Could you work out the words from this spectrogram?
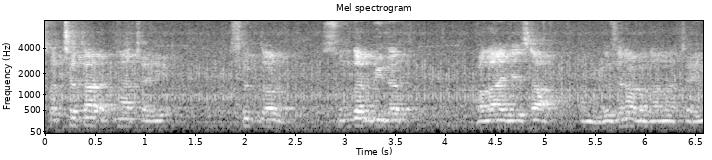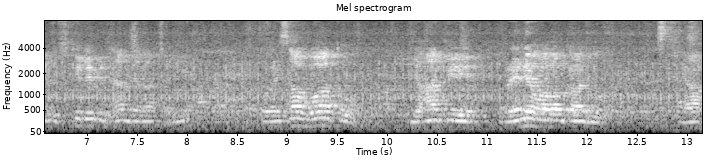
स्वच्छता रखना चाहिए, शुद्ध और सुंदर बीदर बनाए जैसा हम योजना बनाना चाहिए उसके लिए भी ध्यान देना चाहिए तो ऐसा हुआ तो यहाँ के रहने वालों का जो यहाँ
